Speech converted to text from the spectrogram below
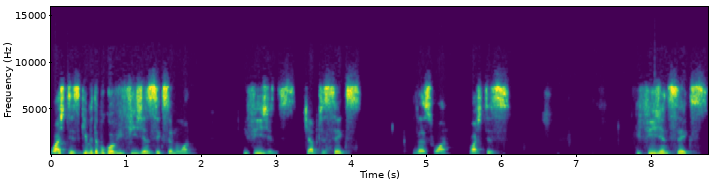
Watch this. Give me the book of Ephesians 6 and 1. Ephesians chapter 6, verse 1. Watch this. Ephesians 6,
